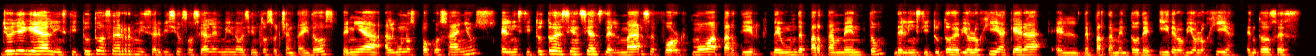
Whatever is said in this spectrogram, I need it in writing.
Yo llegué al instituto a hacer mi servicio social en 1982. Tenía algunos pocos años. El Instituto de Ciencias del Mar se formó a partir de un departamento del Instituto de Biología, que era el departamento de hidrobiología. Entonces,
